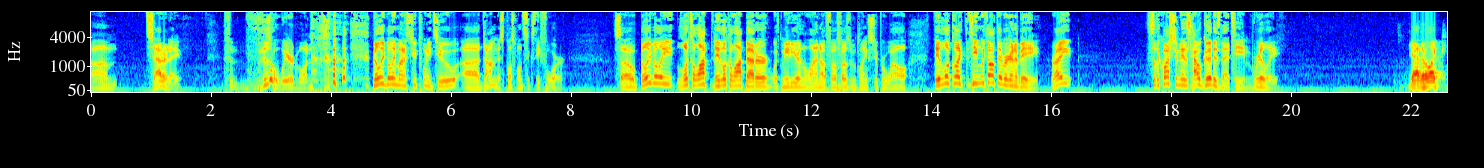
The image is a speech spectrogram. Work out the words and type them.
Um, Saturday. this is a weird one. Bilibili minus two twenty two. Uh, Dominus plus one sixty four. So Bilibili looked a lot. They look a lot better with Meteor in the lineup. Fofo's been playing super well. They look like the team we thought they were going to be, right? So the question is, how good is that team really? Yeah, they're like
